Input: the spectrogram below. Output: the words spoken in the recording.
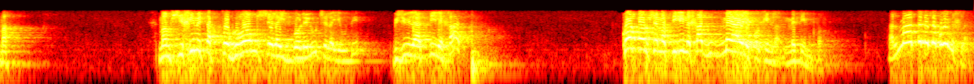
מה? ממשיכים את הפוגרום של ההתבוללות של היהודים בשביל להציל אחד? כל פעם שמצילים אחד, מאה אלף הולכים לה, מתים כבר. על מה אתם מדברים בכלל?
